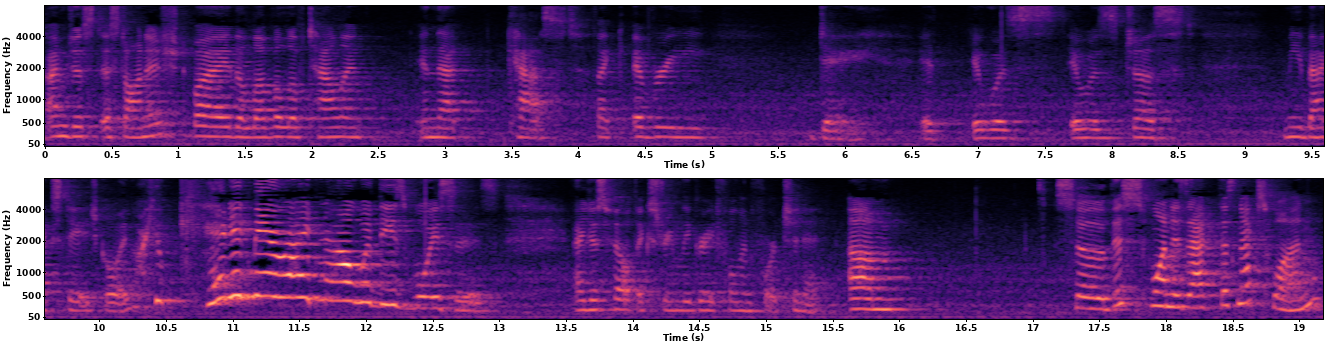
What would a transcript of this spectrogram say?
I'm just astonished by the level of talent in that cast. Like every day, it it was it was just me backstage going, "Are you kidding me right now with these voices?" I just felt extremely grateful and fortunate. Um, so this one is at this next one.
